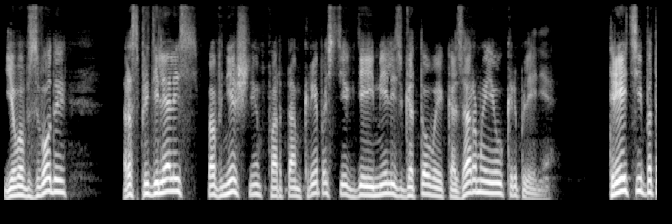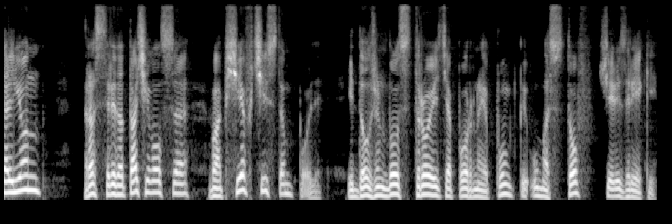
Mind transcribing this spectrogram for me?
Его взводы распределялись по внешним фортам крепости, где имелись готовые казармы и укрепления. Третий батальон рассредотачивался вообще в чистом поле и должен был строить опорные пункты у мостов через реки.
